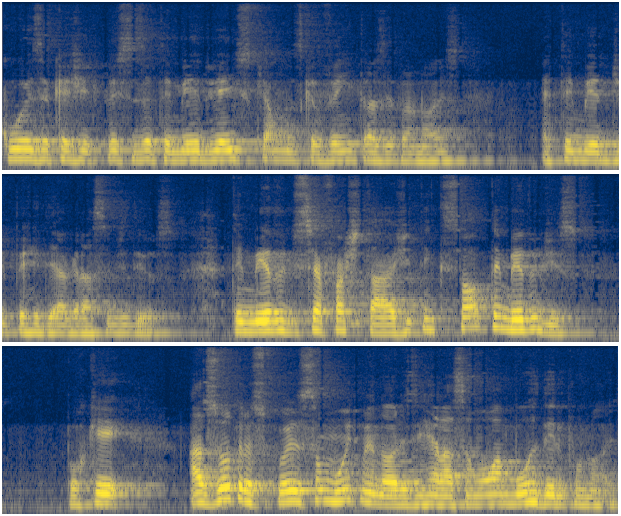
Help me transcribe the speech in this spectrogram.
coisa que a gente precisa ter medo, e é isso que a música vem trazer para nós, é ter medo de perder a graça de Deus. Ter medo de se afastar. A gente tem que só ter medo disso. Porque as outras coisas são muito menores em relação ao amor dele por nós.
